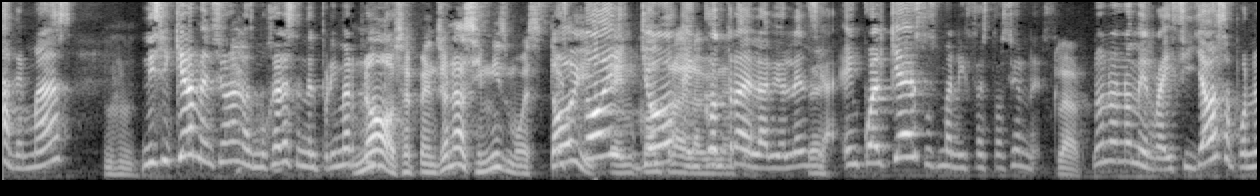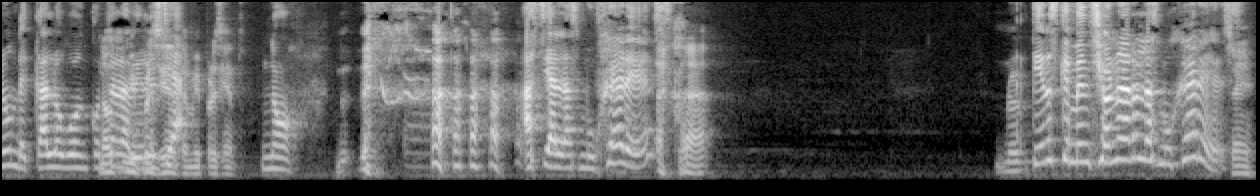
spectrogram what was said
además, ni siquiera menciona a las mujeres en el primer punto. No, se menciona a sí mismo. Estoy, Estoy en yo contra en contra de la violencia. violencia, en cualquiera de sus manifestaciones. Claro. No, no, no, mi rey, si ya vas a poner un decálogo en No, contra de la mi violencia, presidente, mi presidente. no. Hacia las mujeres, Ajá. No- tienes que mencionar a las mujeres. Sí.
